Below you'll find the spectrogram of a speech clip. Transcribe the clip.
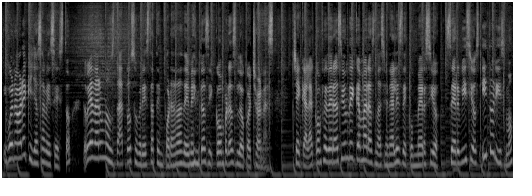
Y bueno, ahora que ya sabes esto, te voy a dar unos datos sobre esta temporada de ventas y compras locochonas. Checa, la Confederación de Cámaras Nacionales de Comercio, Servicios y Turismo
